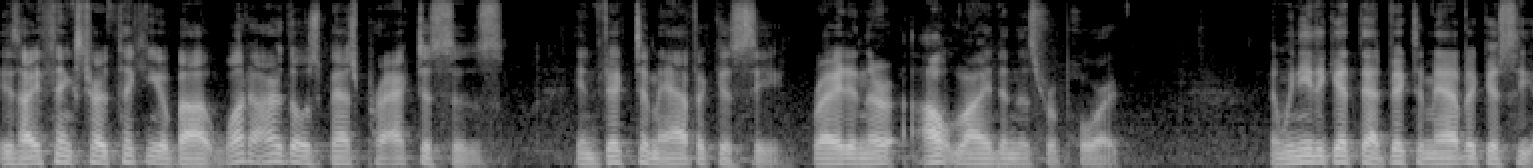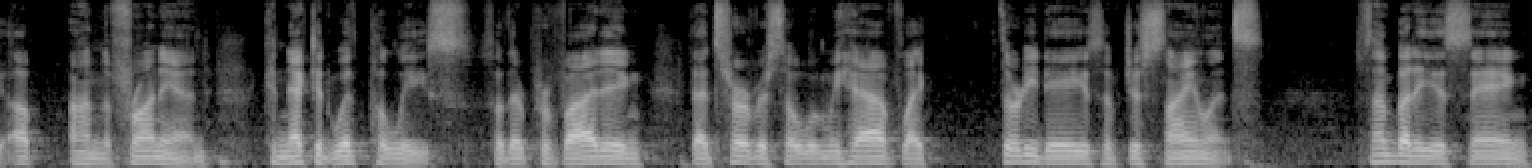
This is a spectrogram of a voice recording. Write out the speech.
is, I think, start thinking about what are those best practices in victim advocacy, right? And they're outlined in this report. And we need to get that victim advocacy up on the front end, connected with police, so they're providing that service. So when we have like 30 days of just silence, somebody is saying,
